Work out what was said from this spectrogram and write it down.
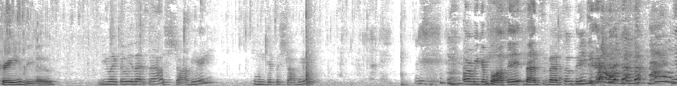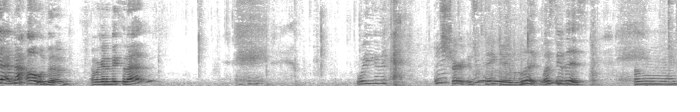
Craziness. You like the way that sounds? Strawberry? Can we dip the strawberry? or we can plop it. That's that's something. Maybe not all of them. Not all of yeah, them. not all of them. And we're gonna mix it up. What are you gonna? Shirt is taken. Look, let's do this. Um.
